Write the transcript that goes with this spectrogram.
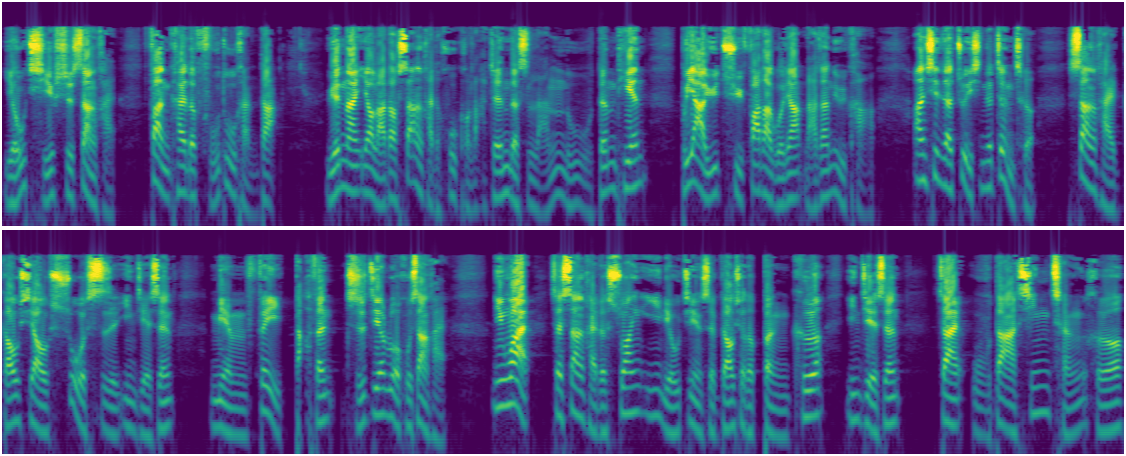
尤其是上海，放开的幅度很大。原来要拿到上海的户口，那真的是难如登天，不亚于去发达国家拿张绿卡。按现在最新的政策，上海高校硕士应届生免费打分，直接落户上海。另外，在上海的双一流建设高校的本科应届生，在五大新城和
